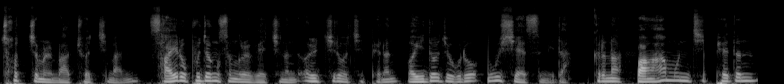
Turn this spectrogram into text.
초점을 맞추었지만 4.15 부정선거를 외치는 을지로 집회는 의도적으로 무시했습니다. 그러나 광화문 집회든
